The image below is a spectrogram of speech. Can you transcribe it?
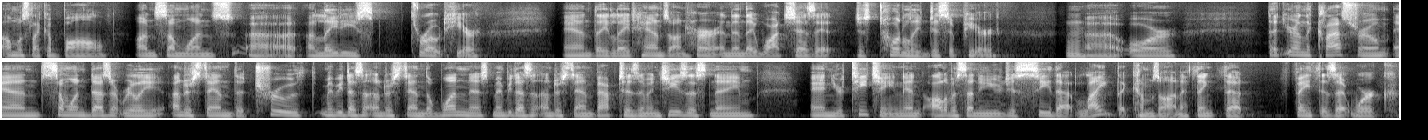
almost like a ball, on someone's, uh, a lady's throat here. And they laid hands on her and then they watched as it just totally disappeared. Mm. Uh, or that you're in the classroom and someone doesn't really understand the truth, maybe doesn't understand the oneness, maybe doesn't understand baptism in Jesus' name and you're teaching, and all of a sudden you just see that light that comes on. I think that faith is at work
